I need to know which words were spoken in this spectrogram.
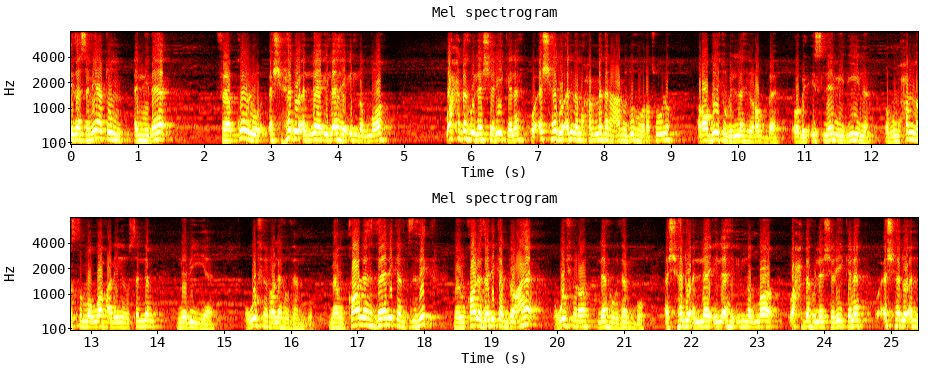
إذا سمعتم النداء فقولوا أشهد أن لا إله إلا الله وحده لا شريك له وأشهد أن محمدا عبده ورسوله. رضيت بالله ربا وبالإسلام دينا وبمحمد صلى الله عليه وسلم نبيا. غفر له ذنبه. من قال ذلك الذكر من قال ذلك الدعاء غفر له ذنبه. أشهد أن لا إله إلا الله وحده لا شريك له وأشهد أن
